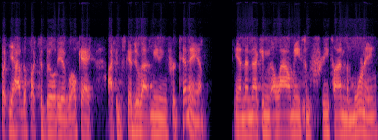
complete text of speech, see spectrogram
but you have the flexibility of, okay, I can schedule that meeting for 10 a.m. And then that can allow me some free time in the morning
